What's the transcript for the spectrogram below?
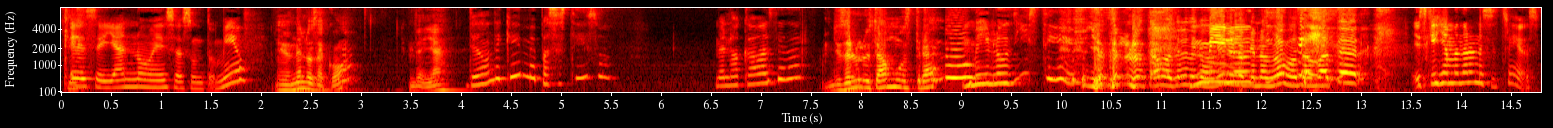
¿Qué? Ese ya no es asunto mío. ¿De dónde lo sacó? De allá. ¿De dónde qué? ¿Me pasaste eso? ¿Me lo acabas de dar? Yo solo lo estaba mostrando. ¡Me lo diste! Yo solo lo estaba mostrando como Me lo que nos vamos a matar. Es que ya mandaron las estrellas.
